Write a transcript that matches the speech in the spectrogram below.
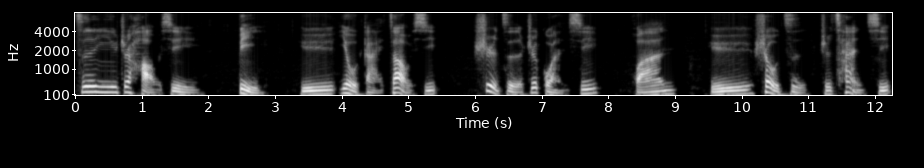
咨衣之好兮，必于又改造兮。世子之管兮，还于受子之粲兮。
